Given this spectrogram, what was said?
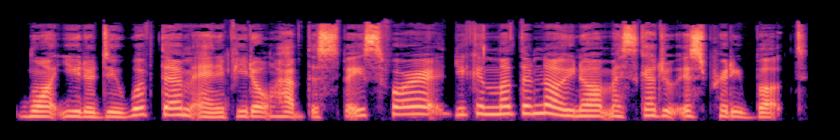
want you to do with them, and if you don't have the space for it, you can let them know, you know what, my schedule is pretty booked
